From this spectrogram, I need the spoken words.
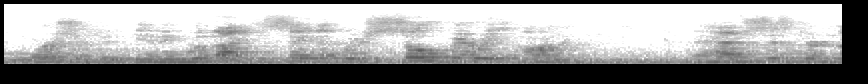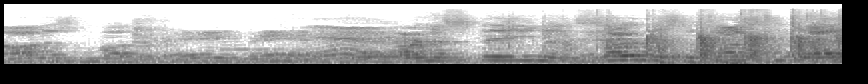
and worship and giving. We'd like to say that we're so very honored to have Sister Nana's mother, Amen. Ernestine, in service with us today.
